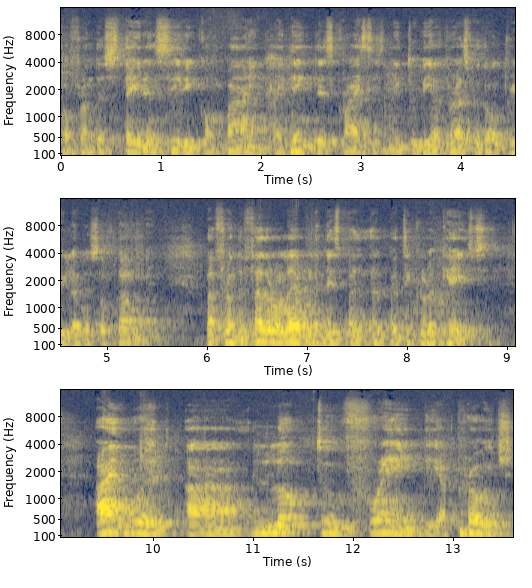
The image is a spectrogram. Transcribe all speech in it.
or from the state and city combined, I think this crisis needs to be addressed with all three levels of government. But from the federal level in this uh, particular case, I would uh, look to frame the approach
